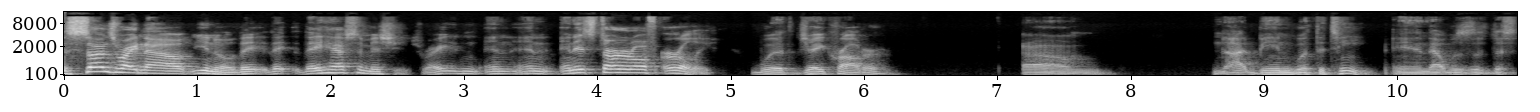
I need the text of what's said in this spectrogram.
the Suns right now, you know, they they they have some issues, right? And and and, and it started off early with Jay Crowder um not being with the team. And that was this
